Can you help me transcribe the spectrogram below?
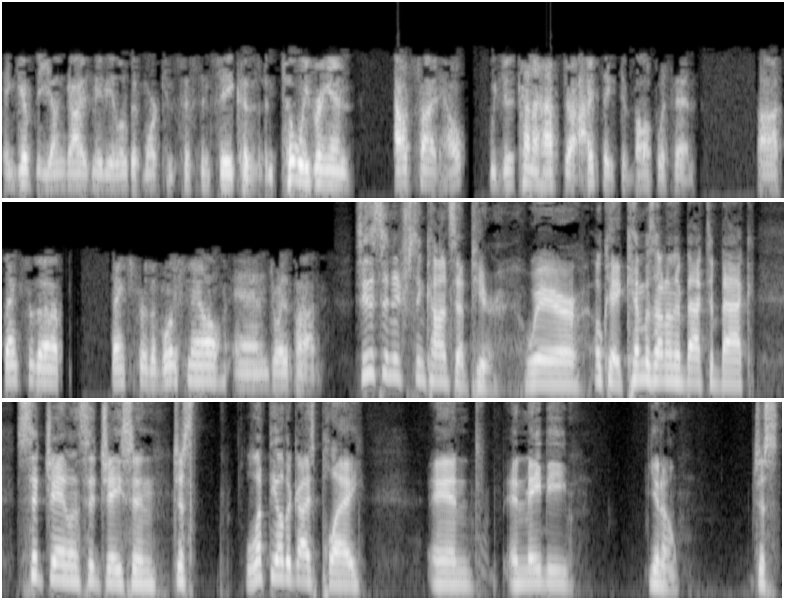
and give the young guys maybe a little bit more consistency? Because until we bring in outside help, we just kind of have to, I think, develop within. Uh, thanks for the thanks for the voicemail and enjoy the pod. See, this is an interesting concept here where, okay, Kemba's out on their back to back. Sit Jaylen, sit Jayson. Just let the other guys play, and and maybe you know, just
